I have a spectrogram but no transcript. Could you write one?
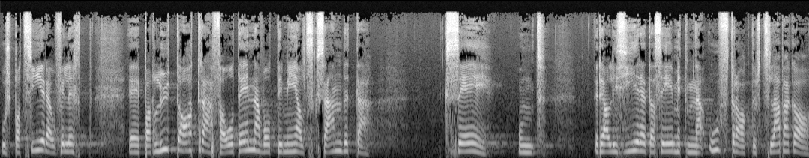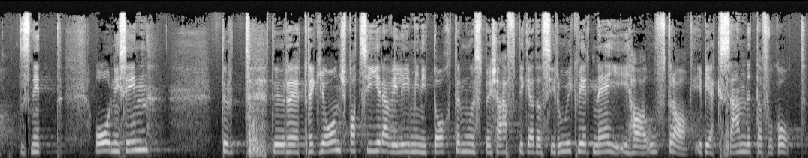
und spazieren und vielleicht äh, ein paar Leute antreffen, auch denen wollte ich mich als Gesendeter sehen und realisieren, dass ich mit einem Auftrag durchs Leben gehe. Das nicht ohne Sinn durch durch die Region spazieren, weil ich meine Tochter muss beschäftigen muss, dass sie ruhig wird. Nein, ich habe einen Auftrag. Ich bin ein Gesendeter von Gott.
